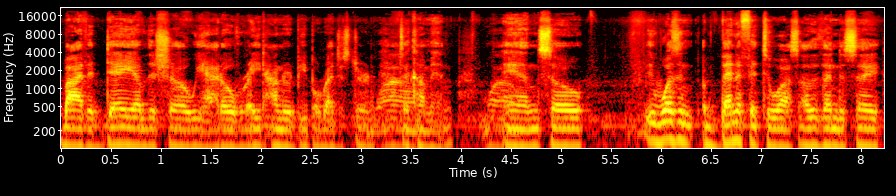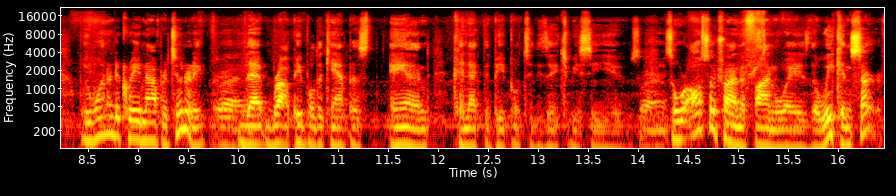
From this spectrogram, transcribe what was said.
by the day of the show, we had over 800 people registered Wow. to come in, Wow. and so it wasn't a benefit to us other than to say we wanted to create an opportunity Right. that brought people to campus and connected people to these HBCUs. Right. So we're also trying to find ways that we can serve,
